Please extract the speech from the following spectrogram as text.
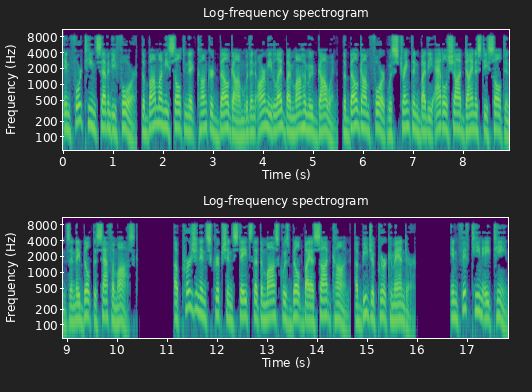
In 1474, the Bahmani Sultanate conquered Belgaum with an army led by Mahmud Gawan. The Belgaum fort was strengthened by the Adil Shah dynasty sultans and they built the Safa Mosque. A Persian inscription states that the mosque was built by Asad Khan, a Bijapur commander. In 1518,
